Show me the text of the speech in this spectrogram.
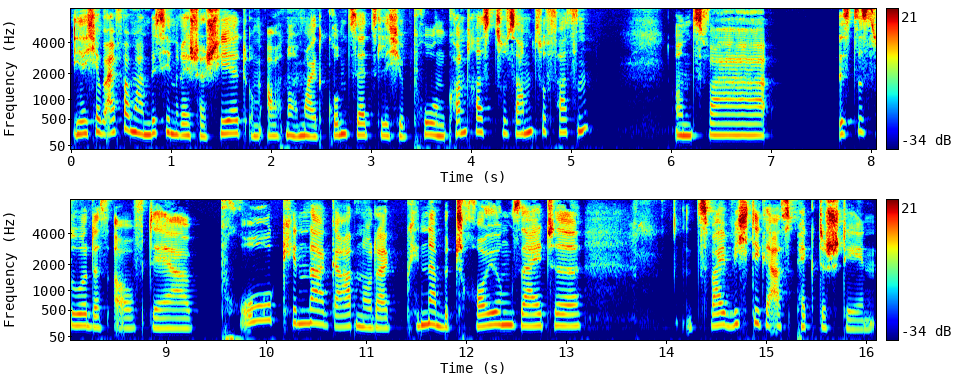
ja, ich habe einfach mal ein bisschen recherchiert, um auch nochmal grundsätzliche Pro und Kontras zusammenzufassen. Und zwar ist es so, dass auf der Pro-Kindergarten- oder Kinderbetreuungsseite zwei wichtige Aspekte stehen.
